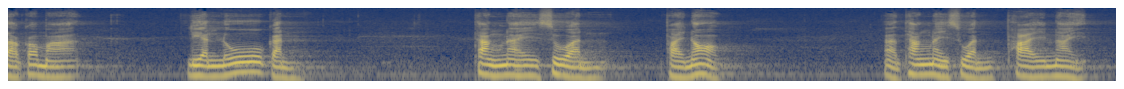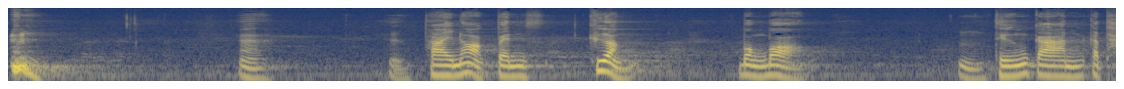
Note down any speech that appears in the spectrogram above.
เราก็มาเรียนรู้กันทั้งในส่วนภายนอกอทั้งในส่วนภายในภายนอกเป็นเครื่องบ่งบอกถึงการกระท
